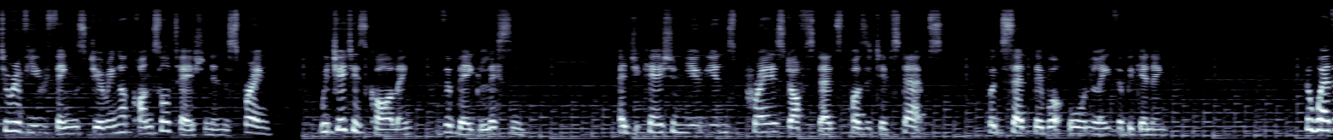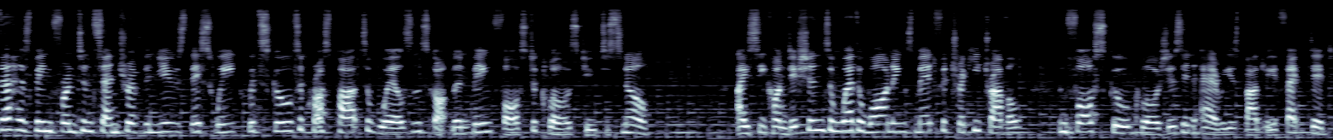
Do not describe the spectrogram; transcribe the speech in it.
to review things during a consultation in the spring, which it is calling the Big Listen. Education unions praised Ofsted's positive steps, but said they were only the beginning. The weather has been front and centre of the news this week, with schools across parts of Wales and Scotland being forced to close due to snow. Icy conditions and weather warnings made for tricky travel and forced school closures in areas badly affected.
